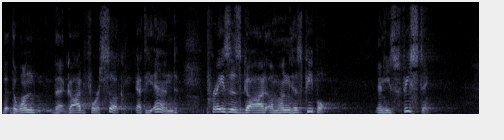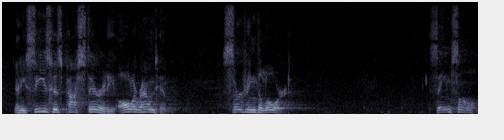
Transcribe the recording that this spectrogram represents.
the, the one that God forsook at the end, praises God among his people, and he's feasting, and he sees his posterity all around him, serving the Lord. Same psalm.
